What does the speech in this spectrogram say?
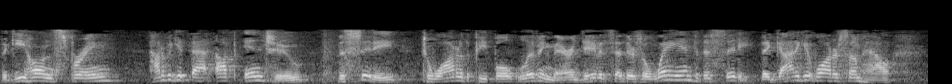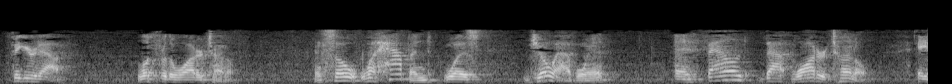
the Gihon Spring? How do we get that up into the city to water the people living there? And David said there's a way into this city. They got to get water somehow. Figure it out. Look for the water tunnel. And so what happened was Joab went and found that water tunnel, a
